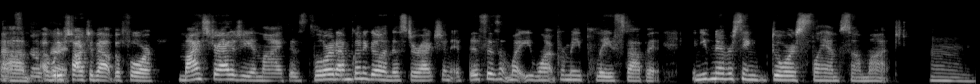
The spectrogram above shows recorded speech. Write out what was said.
Um, so we've talked about before my strategy in life is lord i'm going to go in this direction. If this isn't what you want for me please stop it. And you've never seen doors slam so much. Mm.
